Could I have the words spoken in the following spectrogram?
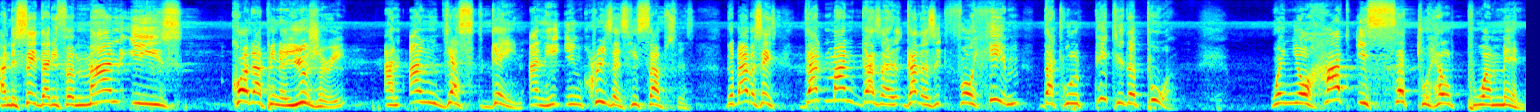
And he said that if a man is caught up in a usury, an unjust gain, and he increases his substance, the Bible says that man gathers it for him that will pity the poor. When your heart is set to help poor men,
